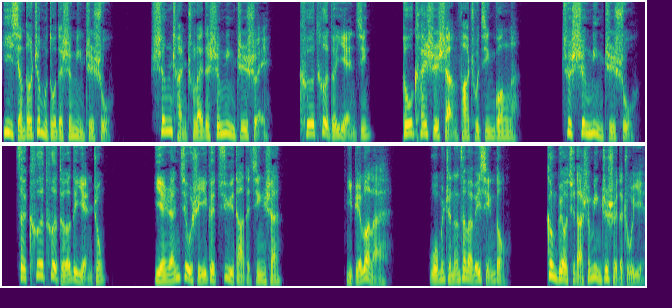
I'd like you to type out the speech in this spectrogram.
一想到这么多的生命之树生产出来的生命之水，科特德眼睛。”都开始闪发出金光了。这生命之树在科特德的眼中，俨然就是一个巨大的金山。你别乱来，我们只能在外围行动，更不要去打生命之水的主意。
